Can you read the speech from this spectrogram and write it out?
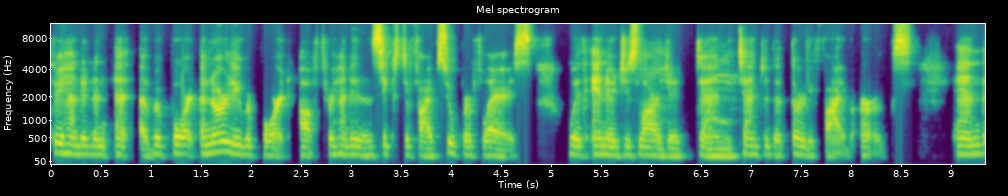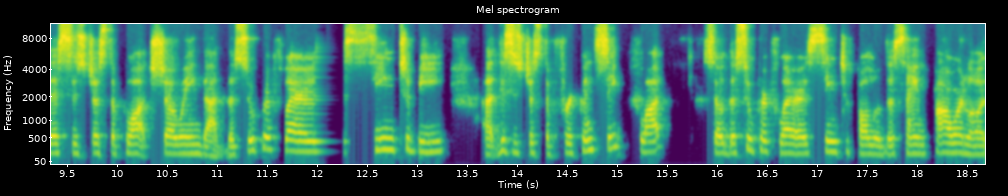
300 and, uh, a report, an early report of 365 super flares with energies larger than 10 to the 35 ergs. And this is just a plot showing that the super flares seem to be, uh, this is just the frequency plot. So the super flares seem to follow the same power law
